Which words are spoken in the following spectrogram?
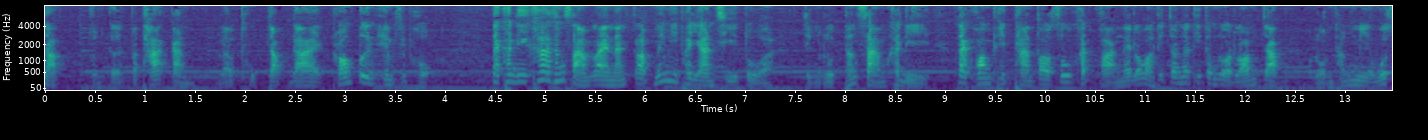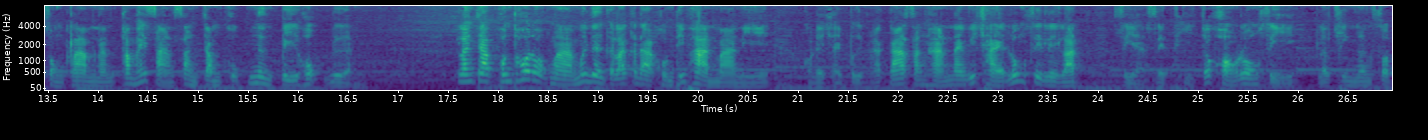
จับจนเกิดปะทะกัน แล้วถูกจับได้พร้อมปืน M16 แต่คดีฆ่าทั้ง 3 รายนั้นกลับไม่มีพยานชี้ตัว จึงหลุดทั้ง 3 คดี แต่ความผิดฐานต่อสู้ขัดขวางในระหว่างที่เจ้าหน้าที่ตำรวจล้อมจับรวมทั้งมีอาวุธสงครามนั้นทำให้ศาลสั่งจำคุก 1 ปี 6 เดือน หลังจากพ้นโทษออกมาเมื่อเดือนกรกฎาคมที่ผ่านมานี้ ก็ได้ใช้ปืนอากาศสังหารนายวิชัยลุ่งศิริรัตน์เสียเศรษฐีเจ้าของโรงสี แล้วชิงเงินสด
